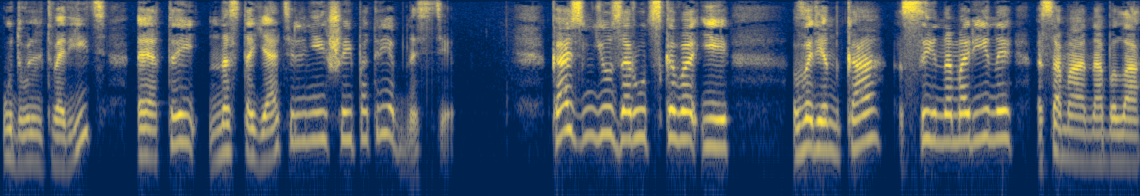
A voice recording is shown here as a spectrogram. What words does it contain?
удовлетворить этой настоятельнейшей потребности. Казнью Заруцкого и Варенка, сына Марины, сама она была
